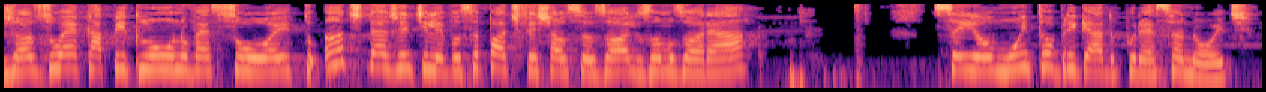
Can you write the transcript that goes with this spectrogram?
Josué capítulo 1, no verso 8. Antes da gente ler, você pode fechar os seus olhos, vamos orar. Senhor, muito obrigado por essa noite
